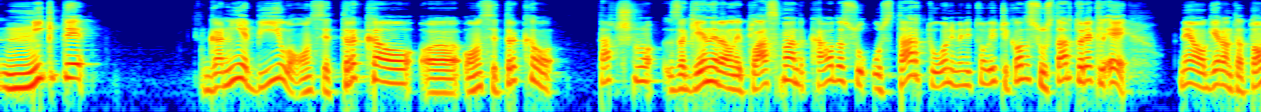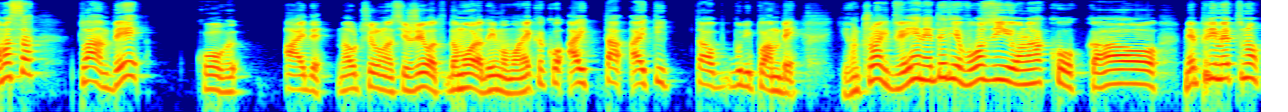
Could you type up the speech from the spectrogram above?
nigde ga nije bilo, on se trkao, e, on se trkao tačno za generalni plasman, kao da su u startu, oni meni to liči, kao da su u startu rekli, e, nemamo Geranta Tomasa, plan B, kog, ajde, naučilo nas je život da mora da imamo nekako, aj, ta, aj ti ta budi plan B. I on čovjek dve nedelje vozi onako kao neprimetno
